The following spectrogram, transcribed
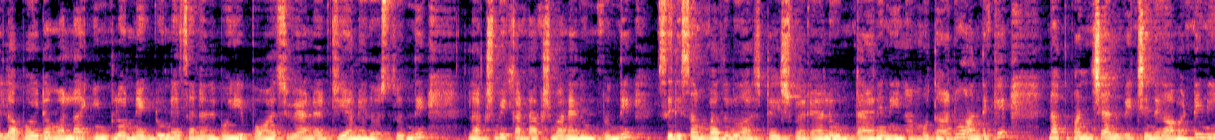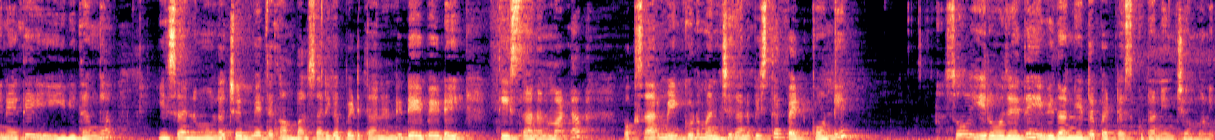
ఇలా పోయటం వల్ల ఇంట్లో నెగిటివ్నెస్ అనేది పోయి పాజిటివ్ ఎనర్జీ అనేది వస్తుంది. లక్ష్మీ కటాక్షం అనేది ఉంటుంది. సిరి సంపదలు అష్టైశ్వర్యాలు ఉంటాయని నేను నమ్ముతాను. అందుకే నాకు మంచి అనిపించింది కాబట్టి నేనైతే ఈ విధంగా ఈశాన్య మూల చెమ్ము అయితే కంపల్సరీగా పెడతానండి. డే బై డే తీస్తానన్నమాట. ఒకసారి మీకు కూడా మంచిగా అనిపిస్తే పెట్టుకోండి. సో ఈ రోజైతే ఈ విధంగా అయితే పెట్టేసుకుంటాను నేను చెమ్ముని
